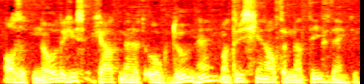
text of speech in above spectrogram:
als het nodig is, gaat men het ook doen. Hè? Want er is geen alternatief, denk ik.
